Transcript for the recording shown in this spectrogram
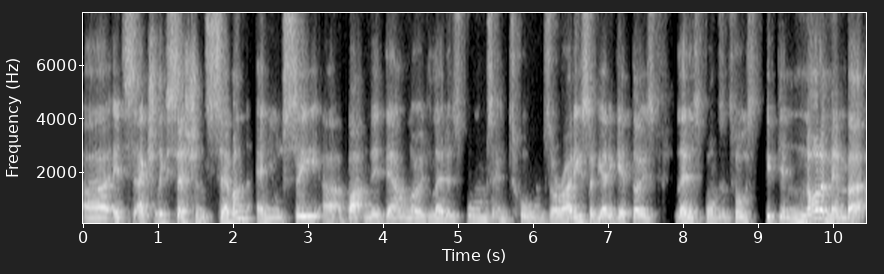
Uh, it's actually session seven, and you'll see uh, a button there download letters, forms, and tools. Alrighty, so you had to get those letters, forms, and tools. If you're not a member,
